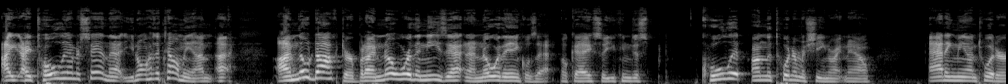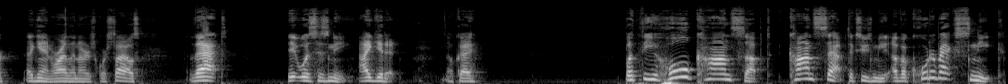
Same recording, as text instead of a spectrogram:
I, I totally understand that. You don't have to tell me. I'm I, I'm no doctor, but I know where the knee's at and I know where the ankle's at. Okay, so you can just cool it on the Twitter machine right now, adding me on Twitter again, Rylan underscore Stiles. That it was his knee. I get it. Okay, but the whole concept concept, excuse me, of a quarterback sneak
